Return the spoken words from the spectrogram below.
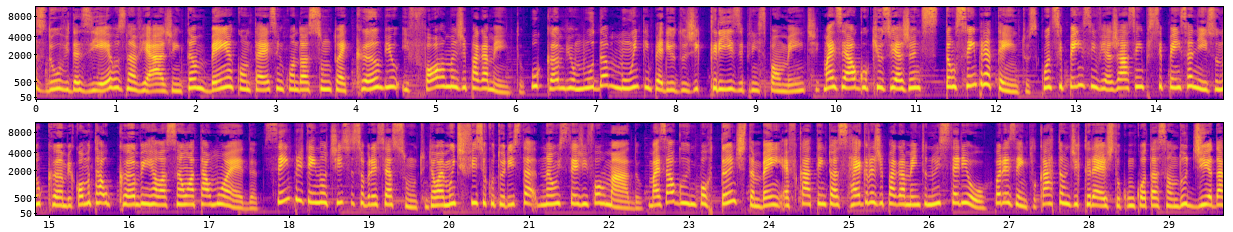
Muitas dúvidas e erros na viagem também acontecem quando o assunto é câmbio e formas de pagamento. O câmbio muda muito em períodos de crise, principalmente, mas é algo que os viajantes estão sempre atentos. Quando se pensa em viajar, sempre se pensa nisso, no câmbio, como está o câmbio em relação a tal moeda. Sempre tem notícias sobre esse assunto, então é muito difícil que o turista não esteja informado. Mas algo importante também é ficar atento às regras de pagamento no exterior. Por exemplo, cartão de crédito com cotação do dia da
